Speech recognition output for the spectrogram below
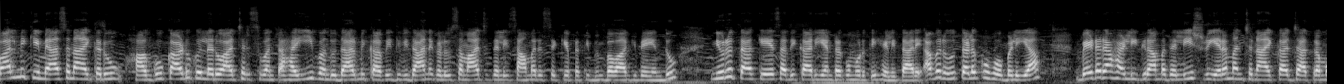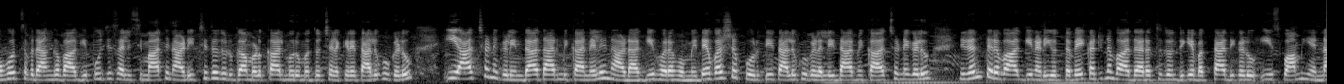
ವಾಲ್ಮೀಕಿ ಮ್ಯಾಸನಾಯಕರು ಹಾಗೂ ಕಾಡುಗೊಲ್ಲರು ಆಚರಿಸುವಂತಹ ಈ ಒಂದು ಧಾರ್ಮಿಕ ವಿಧಿವಿಧಾನಗಳು ಸಮಾಜದಲ್ಲಿ ಸಾಮರಸ್ಯಕ್ಕೆ ಪ್ರತಿಬಿಂಬವಾಗಿದೆ ಎಂದು ನಿವೃತ್ತ ಕೆಎಸ್ ಅಧಿಕಾರಿ ಎನ್ ರಘುಮೂರ್ತಿ ಹೇಳಿದ್ದಾರೆ. ಅವರು ತಳಕು ಹೋಬಳಿಯ ಬೇಡರಹಳ್ಳಿ ಗ್ರಾಮದಲ್ಲಿ ಶ್ರೀ ಯರಮಂಚನಾಯಕ ಜಾತ್ರಾ ಮಹೋತ್ಸವದ ಅಂಗವಾಗಿ ಪೂಜೆ ಸಲ್ಲಿಸಿ ಮಾತನಾಡಿ, ಚಿತ್ರದುರ್ಗ, ಮೊಳಕಾಲ್ಮೂರು ಮತ್ತು ಚಳ್ಳಕೆರೆ ತಾಲೂಕುಗಳು ಈ ಆಚರಣೆಗಳಿಂದ ಧಾರ್ಮಿಕ ನೆಲೆನಾಡಾಗಿ ಹೊರಹೊಮ್ಮಿದೆ. ವರ್ಷ ಪೂರ್ತಿ ತಾಲೂಕುಗಳಲ್ಲಿ ಧಾರ್ಮಿಕ ಆಚರಣೆಗಳು ನಿರಂತರವಾಗಿ ನಡೆಯುತ್ತವೆ. ಕಠಿಣವಾದ ರಥದೊಂದಿಗೆ ಭಕ್ತಾದಿಗಳು ಈ ಸ್ವಾಮಿಯನ್ನ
